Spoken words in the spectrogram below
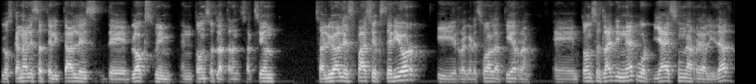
los canales satelitales de Blockstream. Entonces la transacción salió al espacio exterior y regresó a la Tierra. entonces Lightning Network ya es una realidad.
